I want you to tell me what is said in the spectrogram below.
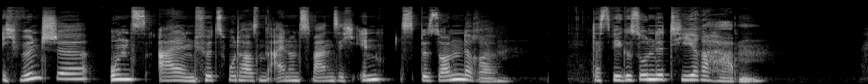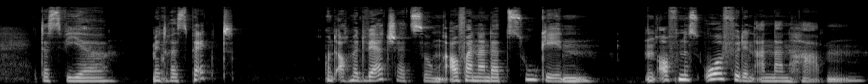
Ich wünsche uns allen für 2021 insbesondere, dass wir gesunde Tiere haben, dass wir mit Respekt und auch mit Wertschätzung aufeinander zugehen, ein offenes Ohr für den anderen haben,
